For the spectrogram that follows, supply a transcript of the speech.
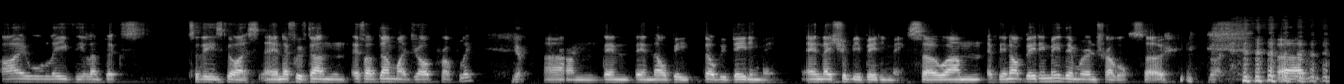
I will leave the Olympics to these guys. And if we've done if I've done my job properly, Yep. Um, then then they'll be they'll be beating me, and they should be beating me. So um, if they're not beating me, then we're in trouble. So um,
